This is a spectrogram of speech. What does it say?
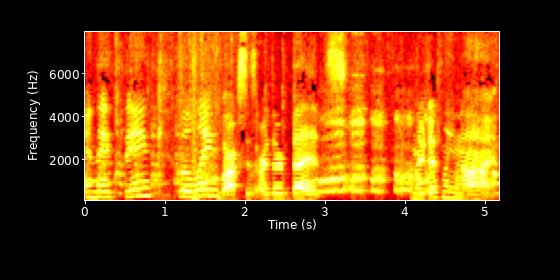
And they think the laying boxes are their beds. And they're definitely not.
